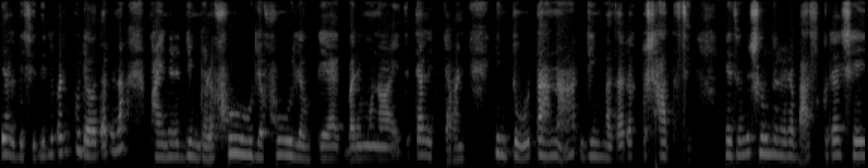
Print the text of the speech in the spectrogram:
তেল বেশি দিলে পরে পুড়েও ধরে না ফাইনারে ডিমটা ফুলে ফুলে উঠে একবারে মনে হয় যে তেলে পিঠা বানি কিন্তু তা না, ডিম ভাজার একটা স্বাদ আছে। এই জন্য সুন্দর করে ভাজ করে সেই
